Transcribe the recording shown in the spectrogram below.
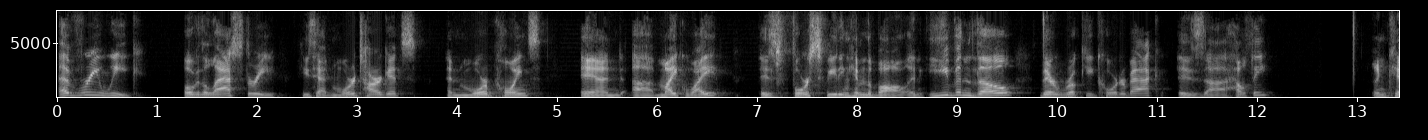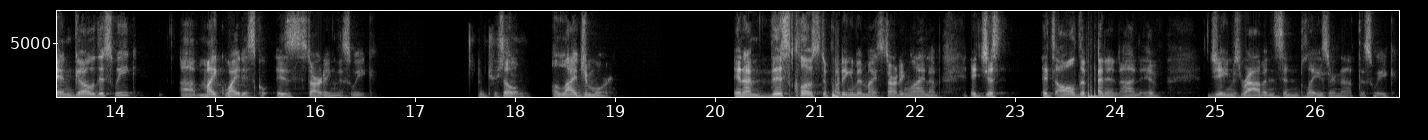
Every week over the last three, he's had more targets and more points. And uh, Mike White is force feeding him the ball. And even though their rookie quarterback is uh, healthy and can go this week, uh, Mike White is is starting this week. Interesting. So Elijah Moore, and I'm this close to putting him in my starting lineup. It just it's all dependent on if James Robinson plays or not this week.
